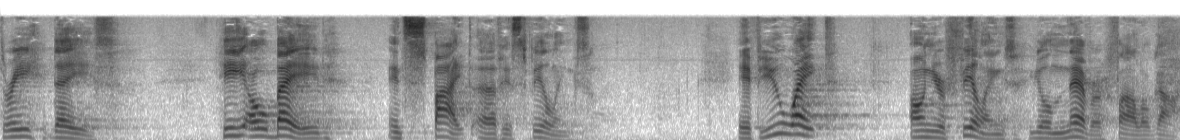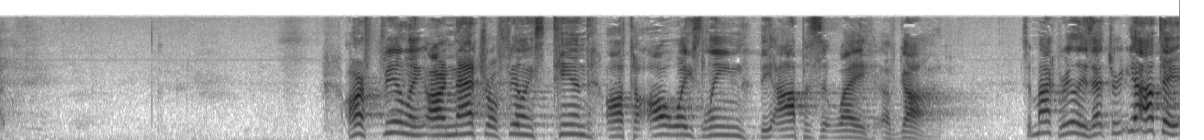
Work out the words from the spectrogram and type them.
three days. He obeyed in spite of his feelings. If you wait on your feelings, you'll never follow God. Our feeling, our natural feelings tend ought to always lean the opposite way of God. So, Mike, really, is that true? Yeah, I'll tell you,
